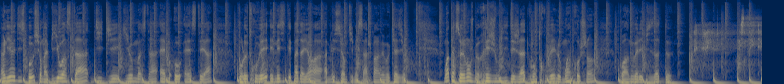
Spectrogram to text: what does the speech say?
Un lien est dispo sur ma bio Insta, DJ Guillaume Mosta, M-O-S-T-A, pour le trouver et n'hésitez pas d'ailleurs à, à me laisser un petit message par la même occasion. Moi personnellement je me réjouis déjà de vous retrouver le mois prochain pour un nouvel épisode de Last night.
